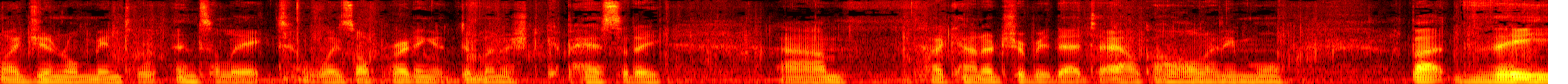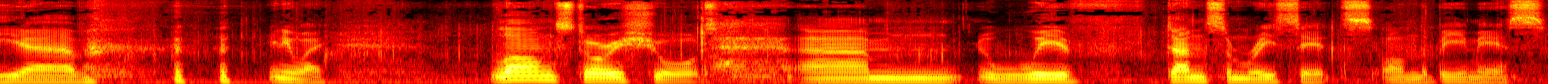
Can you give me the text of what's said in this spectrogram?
my general mental intellect, always operating at diminished capacity. Um, I can't attribute that to alcohol anymore. But the um, anyway, long story short, um, we've done some resets on the BMS,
